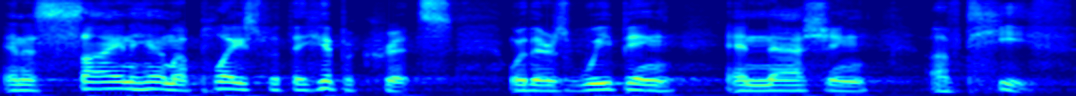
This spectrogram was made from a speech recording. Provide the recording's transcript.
and assign him a place with the hypocrites where there's weeping and gnashing of teeth.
